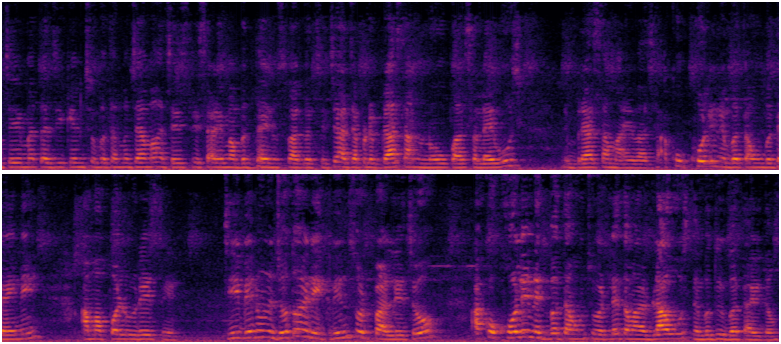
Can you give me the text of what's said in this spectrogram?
જય માતાજી, કેમ છો? બધા મજામાં? જય શ્રી સાડીમાં બધાનું સ્વાગત છે. આજે આપણે બ્રાસાનું નવું પાર્સલ આવ્યું છે. બ્રાસામાં આવ્યા છે. આખું ખોલીને બતાવું બધાને આમાં પલ્લું રહેશે. જે બહેનોને જોતો હોય ને, એ સ્ક્રીનશોટ પાડ લેજો. આખો ખોલીને જ બતાવું છું એટલે તમારે બ્લાઉઝ ને બધું બતાવી દઉં.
